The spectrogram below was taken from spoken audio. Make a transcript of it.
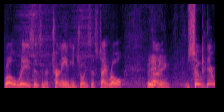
Raul Reyes is an attorney, and he joins us tonight. Raul, Good evening. Um, so there,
